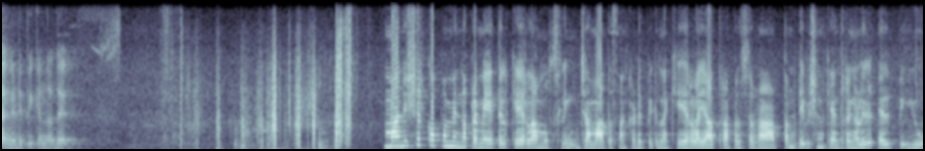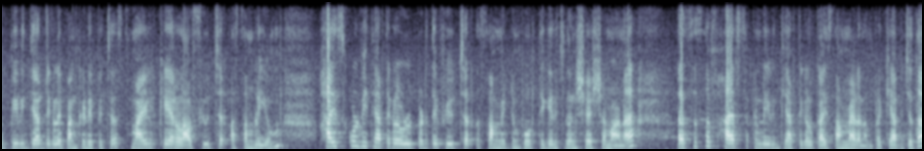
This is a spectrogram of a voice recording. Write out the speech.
സംഘടിപ്പിക്കുന്നത്. മനുഷ്യർക്കൊപ്പം എന്ന പ്രമേയത്തിൽ കേരള മുസ്ലിം ജമാഅത്ത് സംഘടിപ്പിക്കുന്ന കേരള യാത്രാ പ്രചരണാർത്ഥം ഡിവിഷൻ കേന്ദ്രങ്ങളിൽ എൽ പി യു പി വിദ്യാർത്ഥികളെ പങ്കെടുപ്പിച്ച് സ്മൈൽ കേരള ഫ്യൂച്ചർ അസംബ്ലിയും ഹൈസ്കൂൾ വിദ്യാർത്ഥികളെ ഉൾപ്പെടുത്തി ഫ്യൂച്ചർ സമ്മിറ്റും പൂർത്തീകരിച്ചതിനു ശേഷമാണ് S S F higher secondary വിദ്യാർത്ഥികൾക്കായി സമ്മേളനം പ്രഖ്യാപിച്ചത്.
